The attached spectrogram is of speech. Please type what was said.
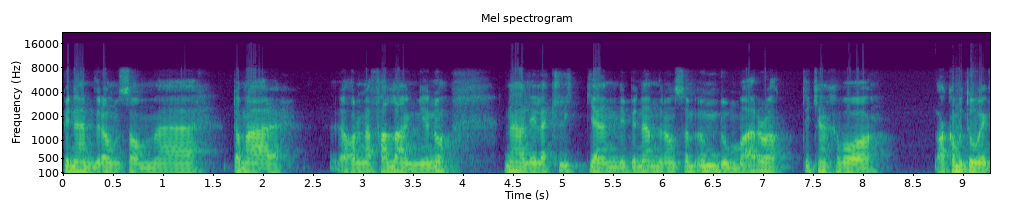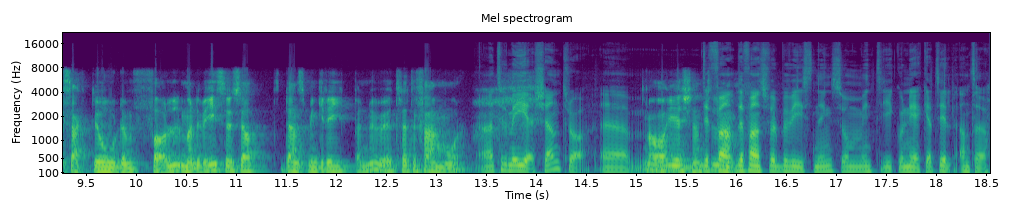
benämnde dem som eh, de här ja, den här falangen och den här lilla klicken. Vi benämnde dem som ungdomar och att det kanske var jag kommer inte ihåg exakt hur orden föll, men det visade sig att den som är gripen nu är 35 år. Ja, till och med erkänt tror jag. Ehm, ja, erkänt. Det, fann, det fanns väl bevisning som inte gick att neka till, antar jag.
